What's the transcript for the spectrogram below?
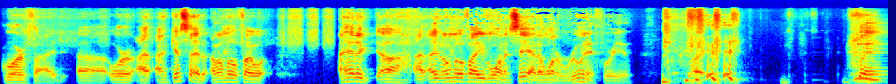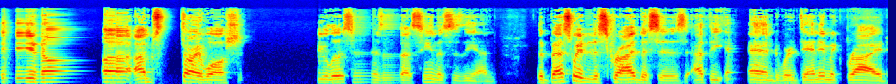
glorified, uh, or I, I guess I, I don't know if I, I had a, uh, I, I don't know if I even want to say it. I don't want to ruin it for you, but, but you know, uh, I'm sorry, Walsh. You listeners that seen this is the end. The best way to describe this is at the end where Danny McBride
